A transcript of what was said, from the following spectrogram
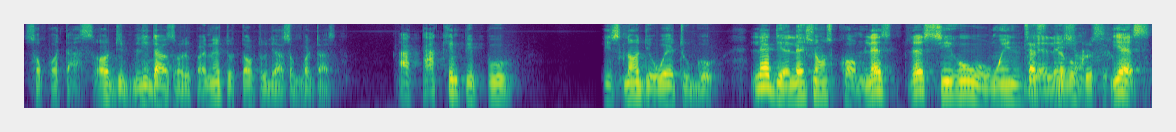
supporters, all the leaders of the party need to talk to their supporters. Attacking people is not the way to go. Let the elections come. Let's, let's see who will win Test the election. democracy. Yes.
